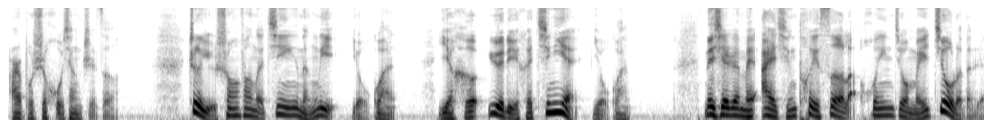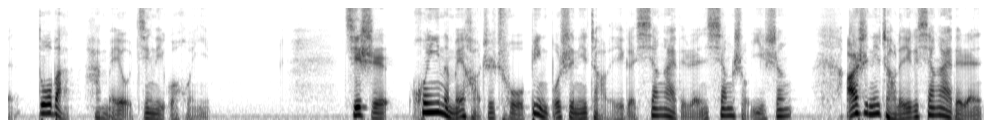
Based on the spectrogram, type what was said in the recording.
而不是互相指责。这与双方的经营能力有关，也和阅历和经验有关。那些认为爱情褪色了，婚姻就没救了的人，多半还没有经历过婚姻。其实，婚姻的美好之处，并不是你找了一个相爱的人相守一生，而是你找了一个相爱的人，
